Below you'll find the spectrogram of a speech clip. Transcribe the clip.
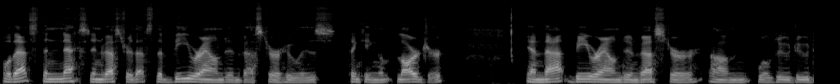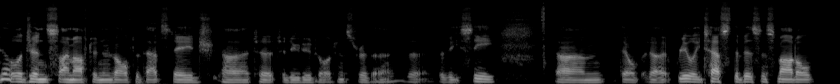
well, that's the next investor. That's the B round investor who is thinking larger. And that B round investor um, will do due diligence. I'm often involved at that stage uh, to, to do due diligence for the, the, the VC. Um, they'll uh, really test the business model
